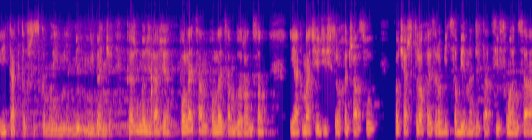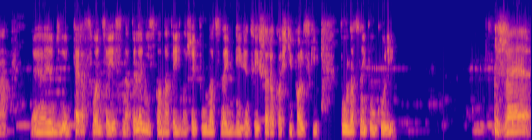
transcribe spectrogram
I tak to wszystko moi mili będzie. W każdym bądź razie polecam, polecam gorąco. Jak macie dziś trochę czasu, chociaż trochę zrobić sobie medytację słońca. E, Teraz słońce jest na tyle nisko na tej naszej północnej mniej więcej szerokości Polski, północnej półkuli, że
